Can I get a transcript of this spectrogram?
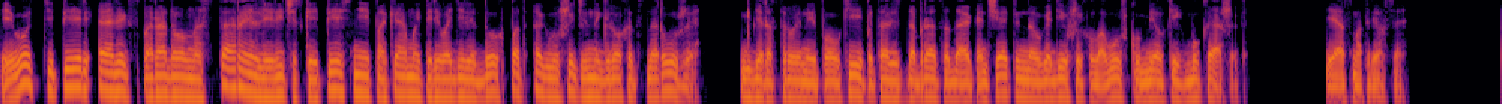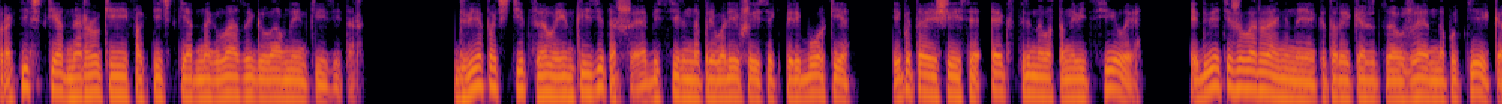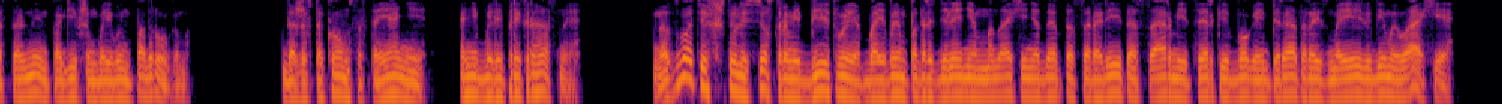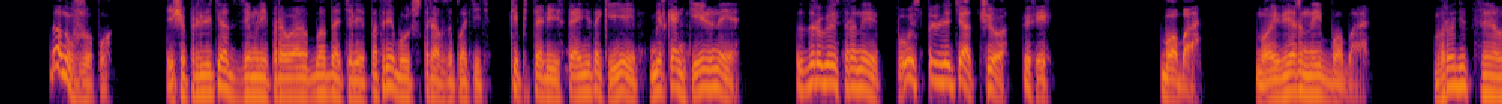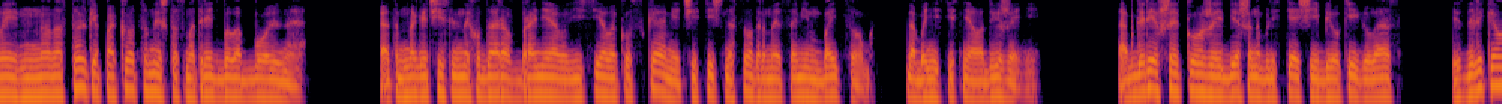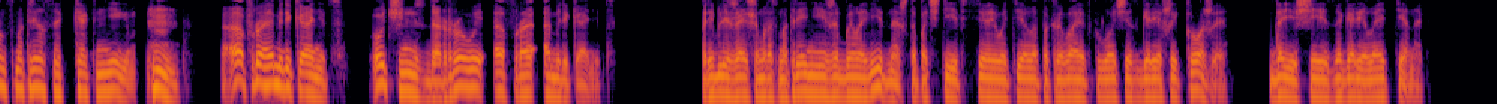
И вот теперь Алекс порадовал нас старой лирической песней, пока мы переводили дух под оглушительный грохот снаружи, где расстроенные пауки пытались добраться до окончательно угодивших в ловушку мелких букашек. Я осмотрелся. Практически однорукий фактически одноглазый главный инквизитор. Две почти целые инквизиторши, обессиленно привалившиеся к переборке и пытающиеся экстренно восстановить силы, и две тяжелораненые, которые, кажется, уже на пути к остальным погибшим боевым подругам. Даже в таком состоянии они были прекрасны. Назвать их, что ли, сестрами битвы, боевым подразделением монахинь адепта Сарарита с армией церкви бога-императора из моей любимой Вахи? Да ну в жопу. Еще прилетят с земли правообладатели, потребуют штраф заплатить. Капиталисты они такие, меркантильные. С другой стороны, пусть прилетят, чё? Боба. Мой верный Боба. Вроде целый, но настолько покоцанный, что смотреть было больно. От многочисленных ударов броня висела кусками, частично содранная самим бойцом, дабы не стесняла движений. Обгоревшая кожа и бешено блестящие белки глаз. Издалека он смотрелся как не... афроамериканец. Очень здоровый афроамериканец. При ближайшем рассмотрении же было видно, что почти все его тело покрывают клочья сгоревшей кожи, дающие загорелый оттенок.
